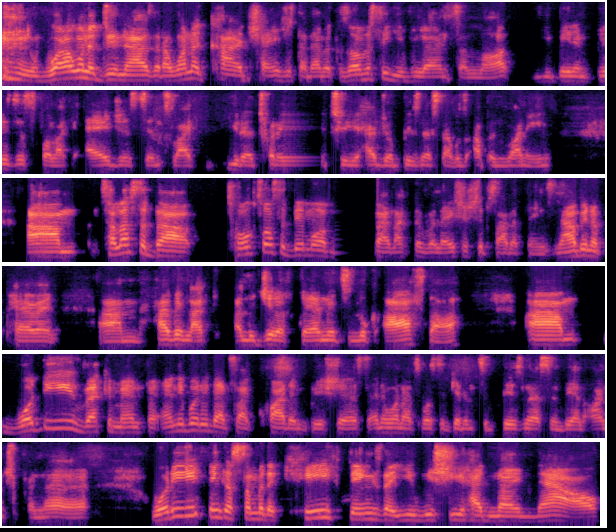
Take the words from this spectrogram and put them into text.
what I want to do now is that I want to kind of change this dynamic because obviously you've learned a lot. You've been in business for like ages since like you know 22. You had your business that was up and running. Um, tell us about talk to us a bit more about like the relationship side of things. Now being a parent, um, having like a legit family to look after. Um, what do you recommend for anybody that's like quite ambitious, anyone that's wants to get into business and be an entrepreneur? What do you think are some of the key things that you wish you had known now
